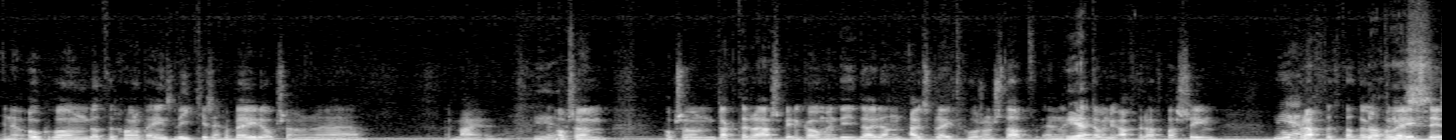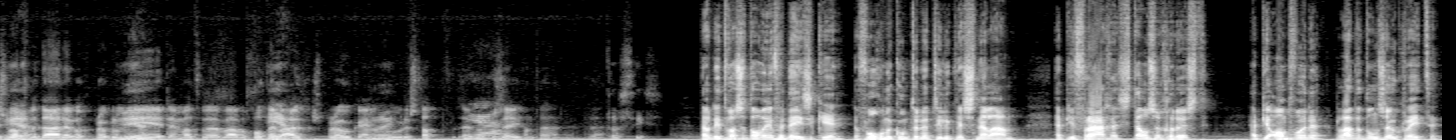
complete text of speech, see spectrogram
en ook gewoon dat er gewoon opeens liedjes en gebeden op zo'n... eh, maar, Ja. op zo'n op zo'n dakterras binnenkomen en die daar dan uitspreekt voor zo'n stad. En ik denk dat we nu achteraf pas zien hoe Ja. krachtig dat ook Dat geweest is, is, wat we daar hebben geproclameerd en wat we, waar we God hebben uitgesproken en Nee. hoe we de stad hebben gezegend daar. Het, eh, Fantastisch. Nou, dit was het alweer voor deze keer. De volgende komt er natuurlijk weer snel aan. Heb je vragen? Stel ze gerust. Heb je antwoorden? Laat het ons ook weten.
